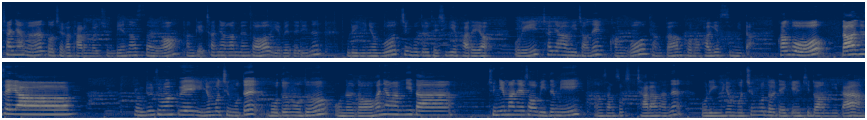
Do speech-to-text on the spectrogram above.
찬양은 또 제가 다른 걸 준비해놨어요. 함께 찬양하면서 예배드리는 우리 유년부 친구들 되시기 바래요. 우리 찬양하기 전에 광고 잠깐 보러 가겠습니다. 광고 나와주세요. 영주중학교의 유년부 친구들 모두 모두 오늘도 환영합니다. 주님 안에서 믿음이 항상 쏙쏙 자라나는 우리 유년부 친구들 되길 기도합니다.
